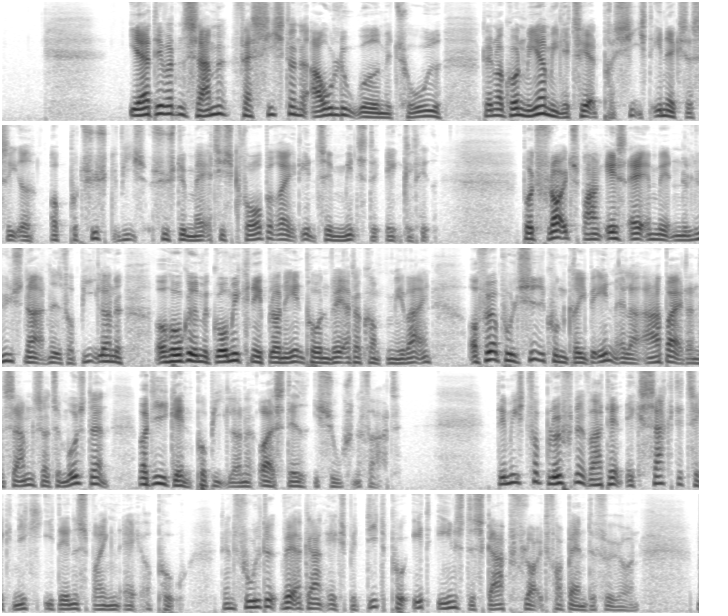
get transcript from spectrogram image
Ja, det var den samme fascisterne aflurede metode. Den var kun mere militært præcist indeksasseret og på tysk vis systematisk forberedt ind til mindste enkelhed. På et fløjt sprang SA-mændene lynsnart ned fra bilerne og huggede med gummikniblerne ind på en vær, der kom dem i vejen, og før politiet kunne gribe ind eller arbejderne samle sig til modstand, var de igen på bilerne og afsted i susende fart. Det mest forbløffende var den eksakte teknik i denne springen af og på. Den fulgte hver gang ekspedit på et eneste skarpt fløjt fra bandeføreren.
